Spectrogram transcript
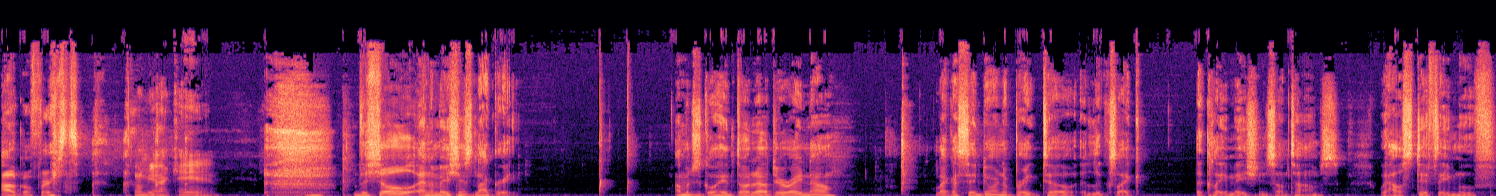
I'll go first. I mean, I can. The show animation is not great. I'm gonna just go ahead and throw it out there right now. Like I said during the break, tell it looks like a claymation sometimes with how stiff they move.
